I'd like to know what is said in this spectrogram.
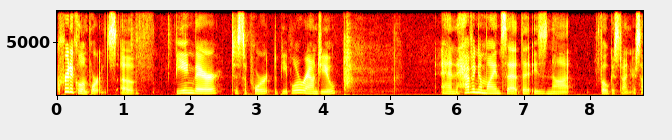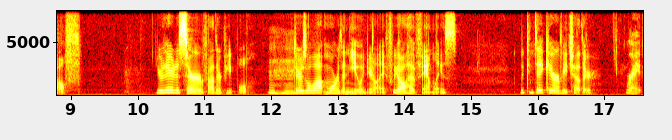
critical importance of being there to support the people around you and having a mindset that is not focused on yourself. You're there to serve other people. Mhm. There's a lot more than you in your life. We all have families. We can take care of each other. Right.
